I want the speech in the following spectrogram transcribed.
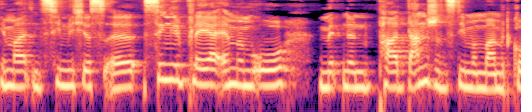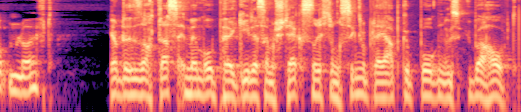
immer ein ziemliches äh, Singleplayer-MMO mit ein paar Dungeons, die man mal mit Gruppen läuft. Ich glaube, das ist auch das MMOPG, das am stärksten Richtung Singleplayer abgebogen ist überhaupt.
